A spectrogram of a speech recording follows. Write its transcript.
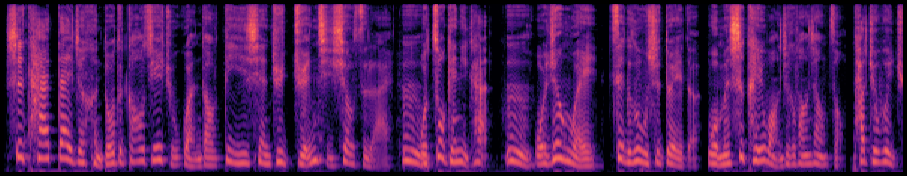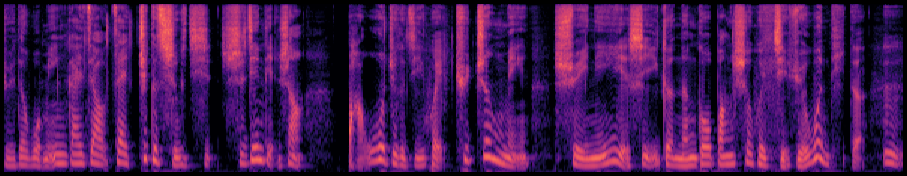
是他带着很多的高阶主管到第一线去卷起袖子来，嗯，我做给你看，嗯，我认为这个路是对的，我们是可以往这个方向走。他就会觉得我们应该要在这个时期时间点上。把握这个机会，去证明水泥也是一个能够帮社会解决问题的，嗯，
